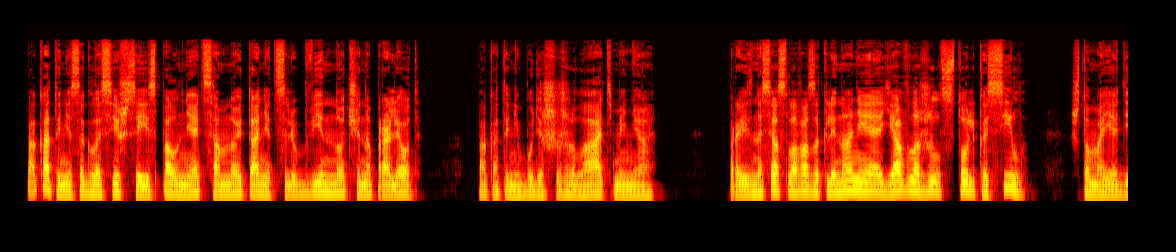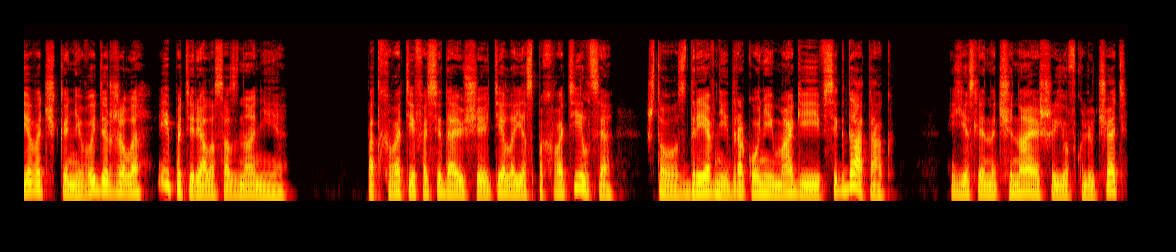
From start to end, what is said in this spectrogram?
пока ты не согласишься исполнять со мной танец любви ночи напролет, пока ты не будешь желать меня». Произнося слова заклинания, я вложил столько сил, что моя девочка не выдержала и потеряла сознание. Подхватив оседающее тело, я спохватился, что с древней драконьей магией всегда так. Если начинаешь ее включать,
